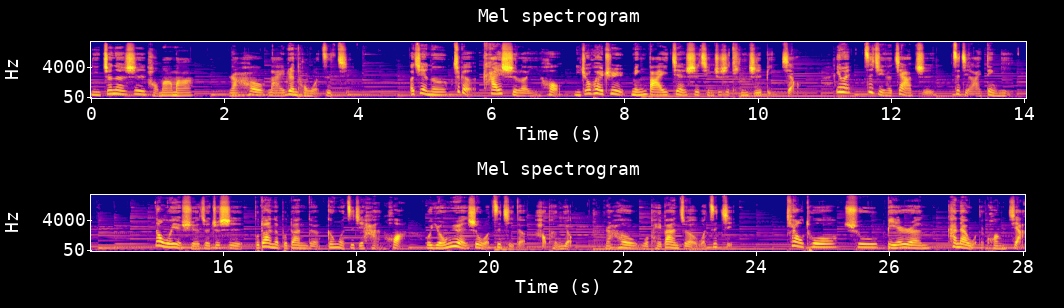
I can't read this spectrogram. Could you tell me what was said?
你真的是好妈妈。”然后来认同我自己。而且呢，这个开始了以后，你就会去明白一件事情，就是停止比较，因为自己的价值自己来定义。那我也学着，就是不断的、不断的跟我自己喊话，我永远是我自己的好朋友。然后我陪伴着我自己，跳脱出别人看待我的框架。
